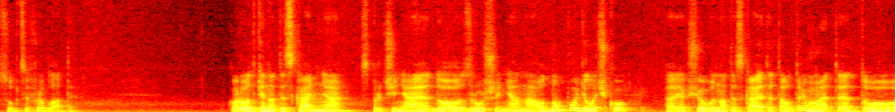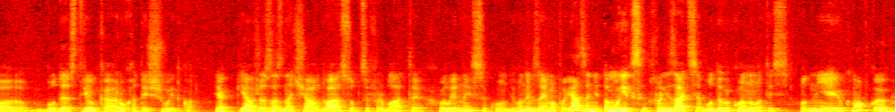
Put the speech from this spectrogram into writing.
субциферблати. Коротке натискання спричиняє до зрушення на одну поділочку. Е, Якщо ви натискаєте та утримуєте, то буде стрілка рухатись швидко. Як я вже зазначав, два субциферблати хвилини і секунди вони взаємопов'язані, тому їх синхронізація буде виконуватись однією кнопкою.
